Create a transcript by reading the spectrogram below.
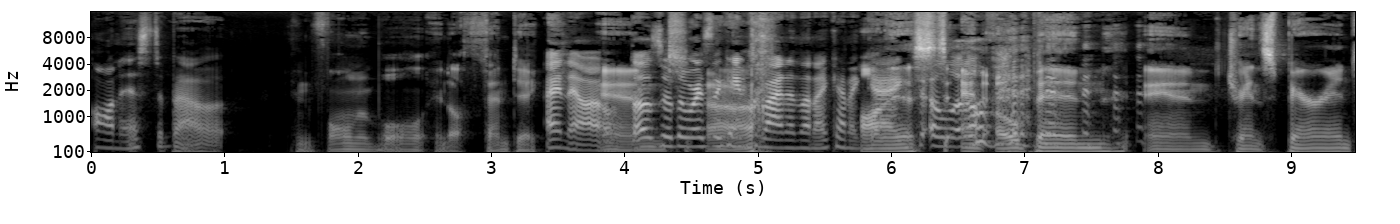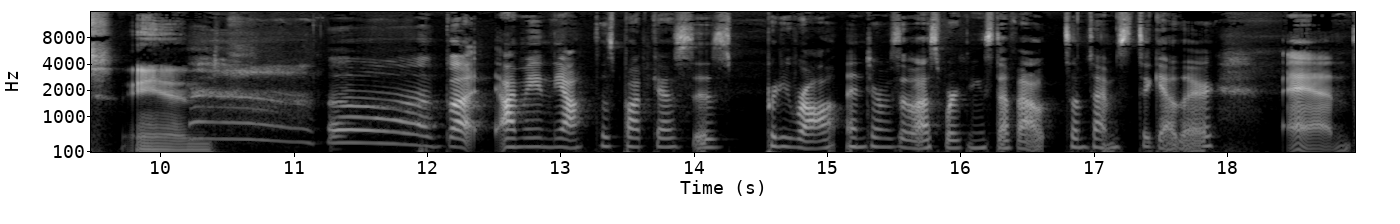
honest about. And vulnerable and authentic. I know And, those are the words that came uh, to mind, and then I kind of gagged honest a little and bit. open and transparent and Uh, but I mean, yeah, this podcast is pretty raw in terms of us working stuff out sometimes together, and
